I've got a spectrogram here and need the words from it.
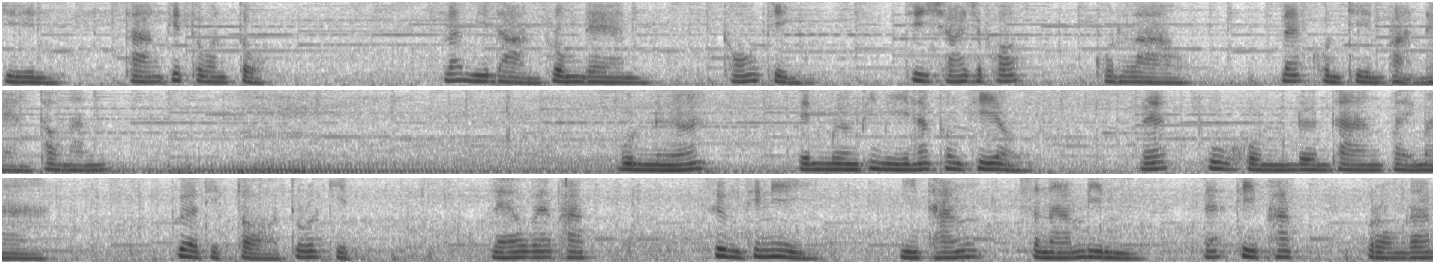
จีน ทางทิศตะวันตก และมีด่านพรมแดน ท้องถิ่น ที่ใช้เฉพาะคนลาว และคนจีนผ่านแดนเท่านั้น บุญเหนือเป็นเมืองที่มีนักท่องเที่ยว และผู้คนเดินทางไปมา เพื่อติดต่อธุรกิจ แล้วแวะพัก ซึ่งที่นี่มีทั้งสนามบินและที่พักรองรับ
